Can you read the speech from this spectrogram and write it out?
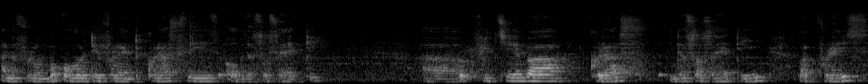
and from all different classes of the society. Uh, whichever class in the society or place,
